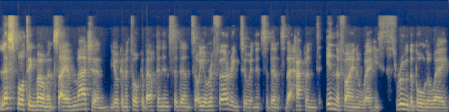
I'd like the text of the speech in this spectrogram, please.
Less sporting moments. I imagine you're going to talk about an incident, or you're referring to an incident that happened in the final where he threw the ball away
